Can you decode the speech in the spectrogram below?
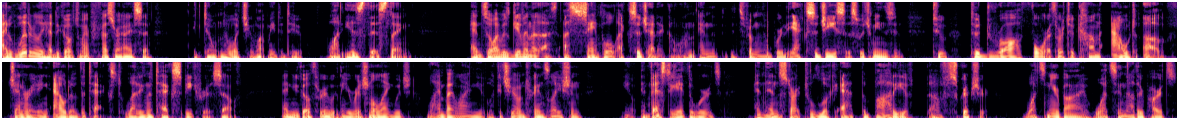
I literally had to go up to my professor and I said, I don't know what you want me to do. What is this thing? And so I was given a, a sample exegetical, and, and, it's from the word exegesis, which means to to draw forth or to come out of, generating out of the text, letting the text speak for itself. And you go through in the original language, line by line. You look at your own translation, you know, investigate the words, and then start to look at the body of, of Scripture, what's nearby, what's in other parts,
